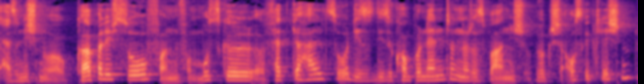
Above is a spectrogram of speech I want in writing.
also nicht nur körperlich so, von, vom Muskel-Fettgehalt so, diese, diese Komponente, ne, das war nicht wirklich ausgeglichen,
